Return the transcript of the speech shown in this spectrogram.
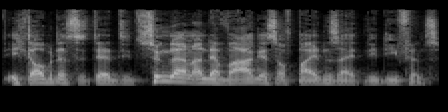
ich glaube, dass der die Zünglein an der Waage ist auf beiden Seiten die Defense.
